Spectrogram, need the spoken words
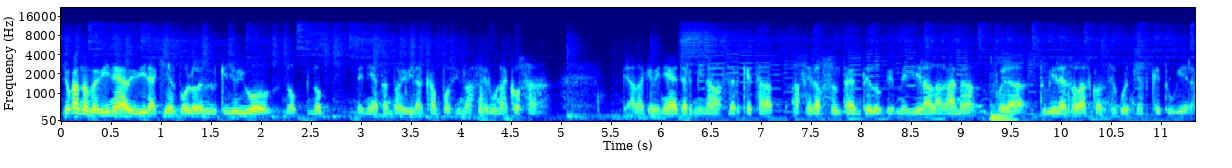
Yo cuando me vine a vivir aquí al pueblo en el que yo vivo, no, no venía tanto a vivir al campo, sino a hacer una cosa a la que venía determinado a hacer, que es a- hacer absolutamente lo que me diera la gana, fuera, tuviera eso las consecuencias que tuviera.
